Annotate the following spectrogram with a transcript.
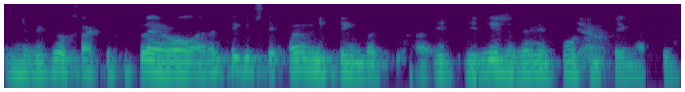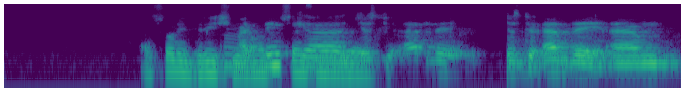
individual factors to play a role i don't think it's the only thing but uh, it, it is a very important yeah. thing i think uh, sorry Dries, i think uh, just to add there just to add the um,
